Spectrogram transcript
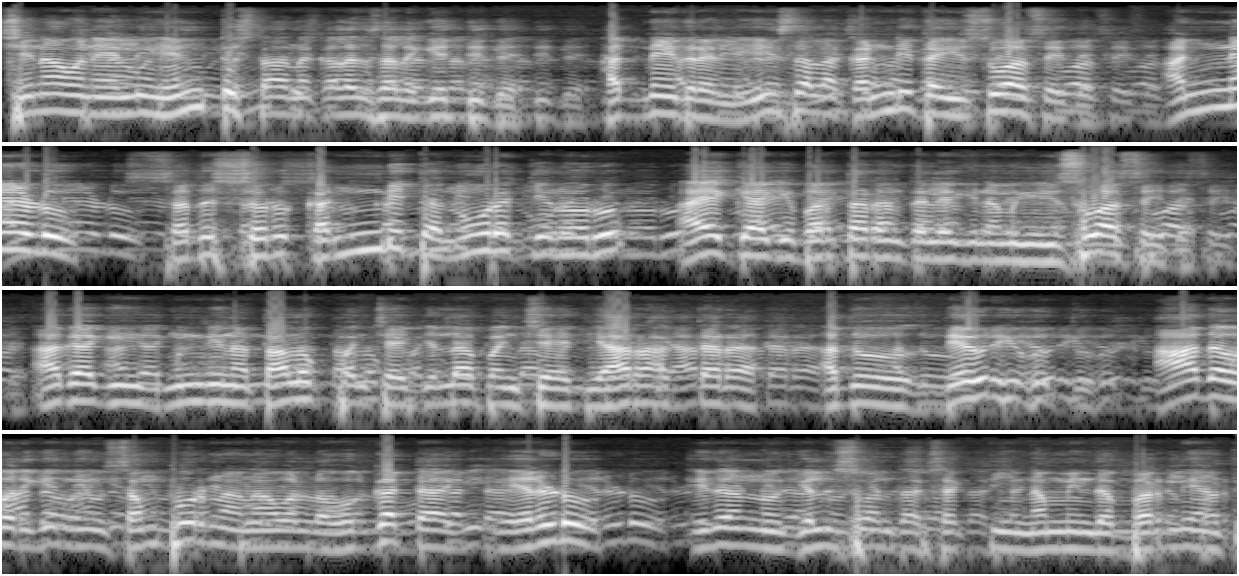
ಚುನಾವಣೆಯಲ್ಲಿ ಎಂಟು ಸ್ಥಾನ ಕಳೆದ ಸಲ ಗೆದ್ದಿದೆ. ಹದಿನೈದರಲ್ಲಿ ಈ ಸಲ ಖಂಡಿತ ವಿಶ್ವಾಸ ಇದೆ. ಹನ್ನೆರಡು ಸದಸ್ಯರು ಖಂಡಿತ ನೂರಕ್ಕೆ ನೂರು ಆಯ್ಕೆಯಾಗಿ ಬರ್ತಾರೆ ಅಂತ ಹೇಳಿ ನಮಗೆ ವಿಶ್ವಾಸ ಇದೆ. ಹಾಗಾಗಿ ಮುಂದಿನ ತಾಲೂಕ್ ಪಂಚಾಯತ್ ಜಿಲ್ಲಾ ಪಂಚಾಯತ್ ಯಾರು ಆಗ್ತಾರ ಅದು ದೇವರಿಗೆ ಗೊತ್ತು. ಆದವರಿಗೆ ನೀವು ಸಂಪೂರ್ಣ ನಾವೆಲ್ಲ ಒಗ್ಗಟ್ಟಾಗಿ ಎರಡು ಇದನ್ನು ಗೆಲ್ಲಿಸುವಂತ ಶಕ್ತಿ ನಮ್ಮಿಂದ ಬರಲಿ ಅಂತ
